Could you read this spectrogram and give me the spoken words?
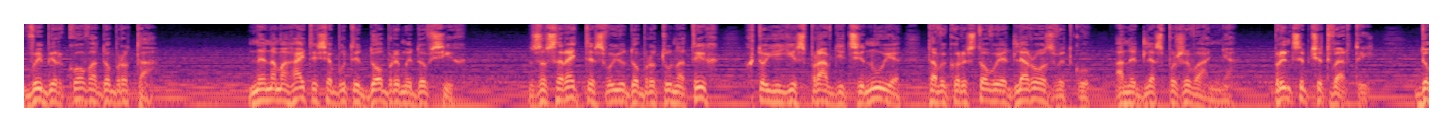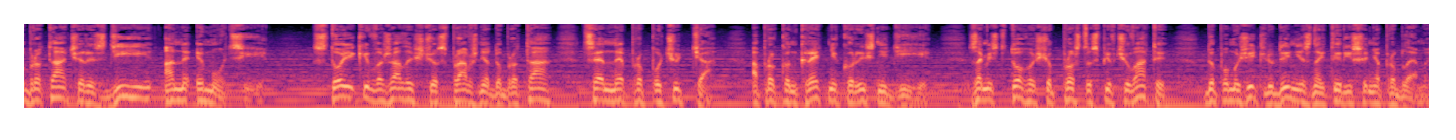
вибіркова доброта. Не намагайтеся бути добрими до всіх. Зосередьте свою доброту на тих, хто її справді цінує та використовує для розвитку, а не для споживання. Принцип четвертий доброта через дії, а не емоції. Стоїки вважали, що справжня доброта це не про почуття, а про конкретні корисні дії. Замість того, щоб просто співчувати, допоможіть людині знайти рішення проблеми.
